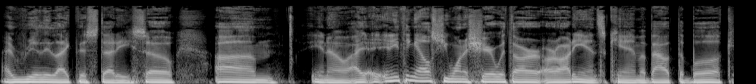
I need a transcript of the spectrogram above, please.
I really like this study. So, um, you know, I, anything else you want to share with our, our audience, Kim, about the book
